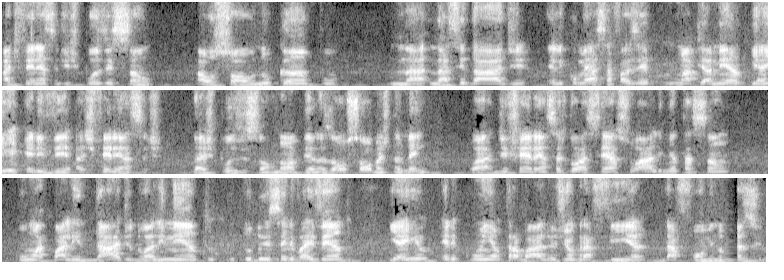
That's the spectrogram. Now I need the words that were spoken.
a diferença de exposição ao sol no campo, na, na cidade, ele começa a fazer mapeamento e aí ele vê as diferenças da exposição, não apenas ao sol, mas também as diferenças do acesso à alimentação, com a qualidade do alimento, tudo isso ele vai vendo. E aí ele cunha o trabalho Geografia da Fome no Brasil.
